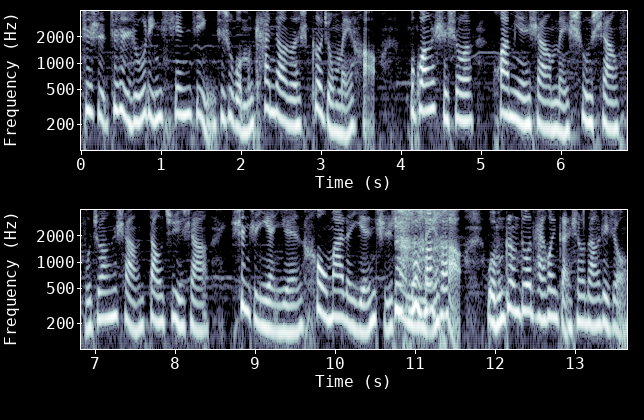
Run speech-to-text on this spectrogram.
就是就是如临仙境，就是我们看到的是各种美好，不光是说画面上、美术上、服装上、道具上，甚至演员后妈的颜值上的美好，我们更多的还会感受到这种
